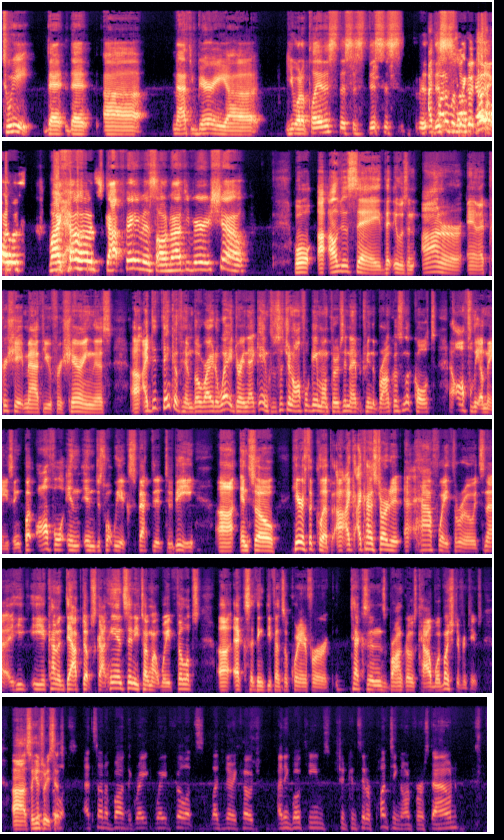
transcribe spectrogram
tweet that that uh, matthew berry uh, you want to play this? This is this is I this is my co-host, my yeah. co-host Scott Famous on matthew berry's show well, I'll just say that it was an honor, and I appreciate Matthew for sharing this. Uh, I did think of him though right away during that game because it was such an awful game on Thursday night between the Broncos and the Colts. Awfully amazing, but awful in in just what we expected it to be. Uh, and so here's the clip. I, I kind of started it halfway through. It's not he he kind of dapped up Scott Hanson. He talking about Wade Phillips, uh, ex I think defensive coordinator for Texans, Broncos, Cowboys, a bunch of different teams. Uh, so here's Wade what he Phillips, says. At Son of Bum, the great Wade Phillips, legendary coach I think both teams should consider punting on first down.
